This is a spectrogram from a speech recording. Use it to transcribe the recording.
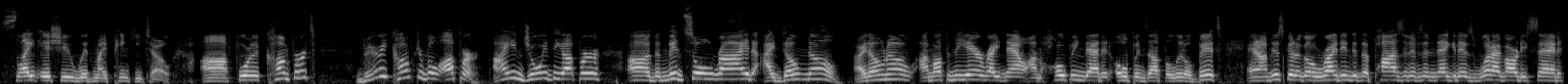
slight issue with my pinky toe. Uh, for the comfort, very comfortable upper. I enjoyed the upper. Uh, the midsole ride, I don't know. I don't know. I'm up in the air right now. I'm hoping that it opens up a little bit. And I'm just going to go right into the positives and negatives. What I've already said.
